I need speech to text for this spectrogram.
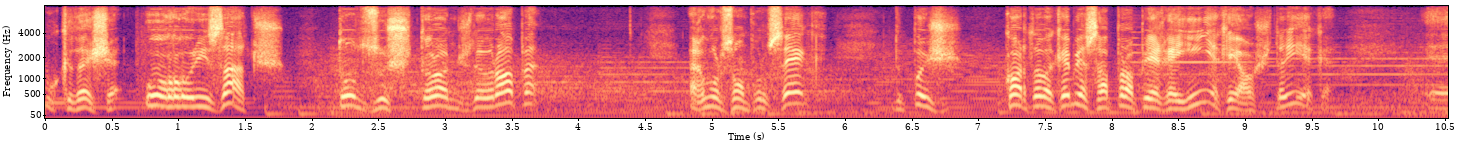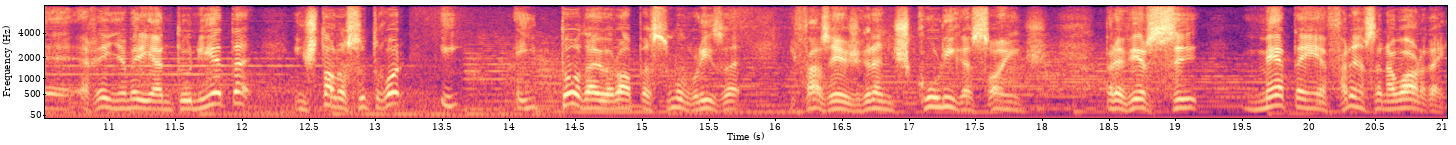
o que deixa horrorizados todos os tronos da Europa. A Revolução prossegue, depois cortam a cabeça à própria rainha, que é austríaca, eh, a rainha Maria Antonieta, instala-se o terror e aí toda a Europa se mobiliza e fazem as grandes coligações para ver se metem a França na ordem,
